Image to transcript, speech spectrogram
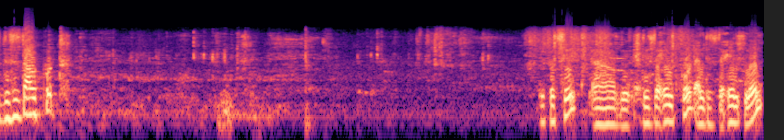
so this is the output. You can see uh, this is the input and this is the imp name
